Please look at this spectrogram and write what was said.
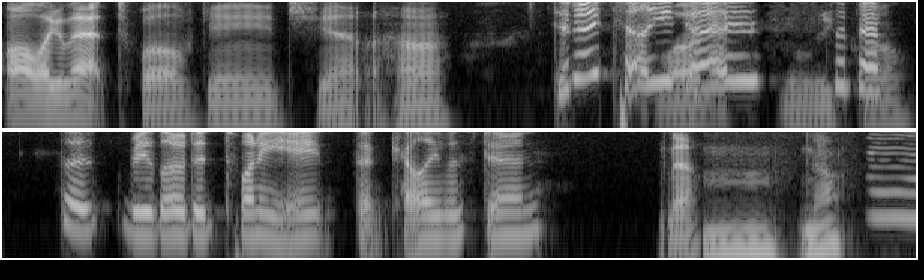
Oh, look at that, twelve gauge. Yeah, uh huh. Did I tell you guys about the reloaded 28 that Kelly was doing? No, Mm, no. Hmm.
